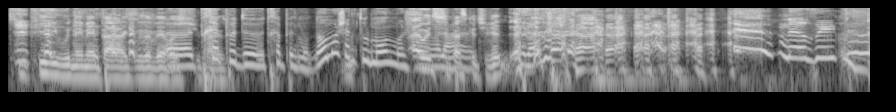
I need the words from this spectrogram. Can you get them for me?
qui, qui vous n'aimez pas, que vous avez Euh, reçu très peu de très peu de monde. Non, moi j'aime tout le monde. Moi, je, Ah oui, voilà, c'est parce que tu viens de dire. Merci. Euh,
